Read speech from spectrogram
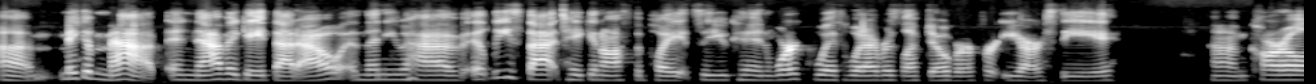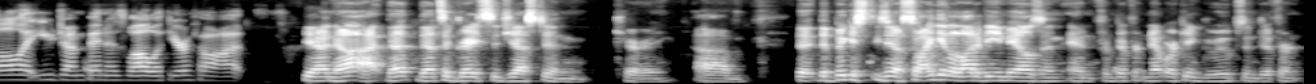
um, make a map and navigate that out. And then you have at least that taken off the plate so you can work with whatever's left over for ERC um, Carl, I'll let you jump in as well with your thoughts. Yeah, no, I, that that's a great suggestion, Carrie. Um, the, the biggest, you know, so I get a lot of emails and, and from different networking groups and different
